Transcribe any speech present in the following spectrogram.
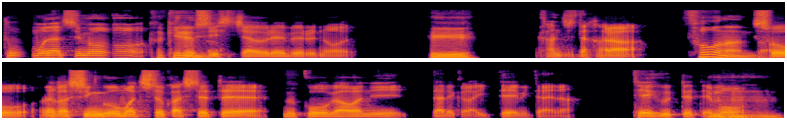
友達も無視しちゃうレベルの感じだから、そうなんだ。そう、なんか信号待ちとかしてて、向こう側に誰かがいてみたいな、手振っててうもん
